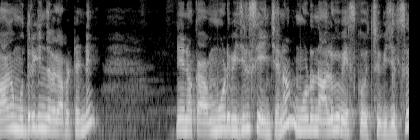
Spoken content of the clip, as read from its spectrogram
బాగా ముదిరి గింజలు కాబట్టి అండి నేను ఒక మూడు విజిల్స్ వేయించాను. మూడు నాలుగు వేసుకోవచ్చు విజిల్స్.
